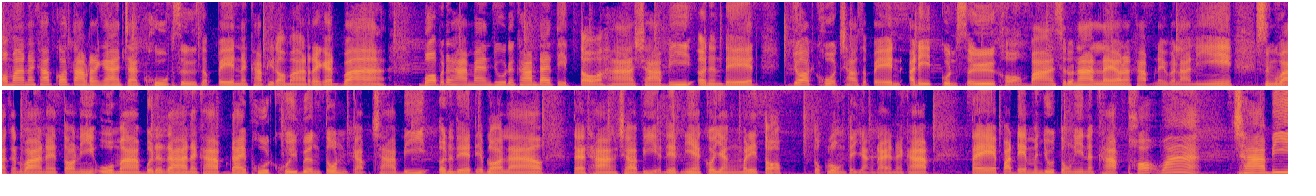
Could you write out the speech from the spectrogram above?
ต่อมานะครับก็ตามรายงานจากคูปสื่อสเปนนะครับที่ออกมารายงานว่าบอร์ดบริหารแมนยูนะครับได้ติดต่อหาชาบี้เออร์นันเดสยอดโค้ชชาวสเปน อดีตกุนซือของบาร์เซโลนาแล้วนะครับในเวลานี้ ซึ่งว่ากันว่าในตอนนี้โอมาเบอร์ดานะครับได้พูดคุยเบื้องต้นกับชาบี้เออร์นันเดสเรียบร้อยแล้ว แต่ทางชาบี้เออร์นันเดสเนี่ยก็ยังไม่ได้ตอบตกลงแต่อย่างใดนะครับ แต่ประเด็นมันอยู่ตรงนี้นะครับ เพราะว่า ชาบี้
